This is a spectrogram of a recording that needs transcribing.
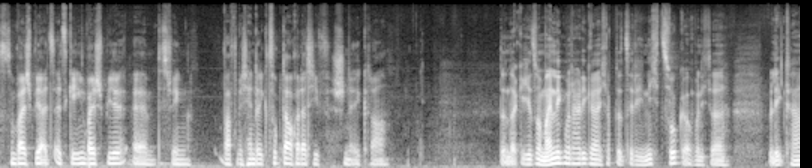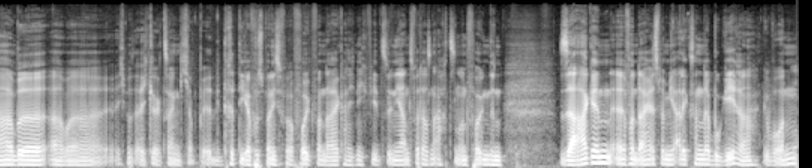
zum Beispiel als, als Gegenbeispiel, ähm, deswegen war für mich Hendrik Zuck da auch relativ schnell klar. Dann sage ich jetzt mal meinen Linksverteidiger. Ich habe tatsächlich nicht Zuck, auch wenn ich da überlegt habe. Aber ich muss ehrlich gesagt sagen, ich habe äh, die Drittliga-Fußball nicht so verfolgt. Von daher kann ich nicht viel zu den Jahren 2018 und folgenden sagen. Äh, von daher ist bei mir Alexander Bugera geworden.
